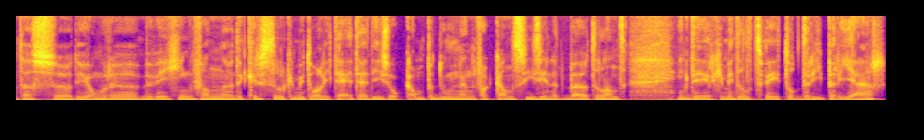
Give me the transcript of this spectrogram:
Dat is de jongerenbeweging van de christelijke mutualiteit, hè, die zo kampen doen en vakanties in het buitenland. Ik deed er gemiddeld twee tot drie per jaar.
